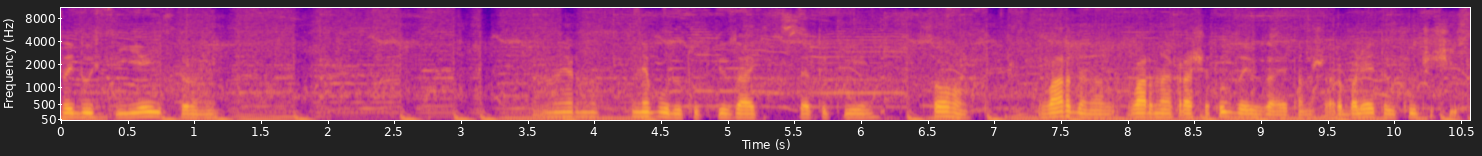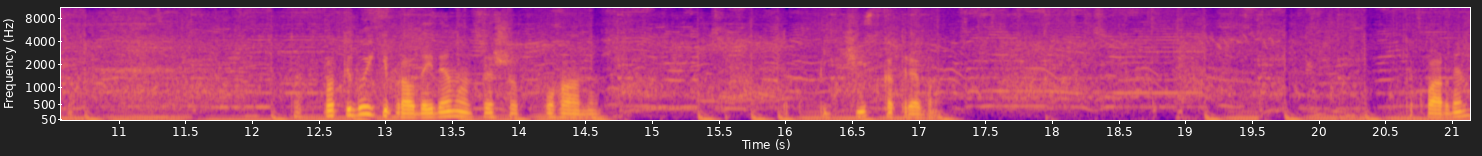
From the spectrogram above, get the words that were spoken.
зайду з цієї сторони. Наверно, не буду тут юзати все-таки цього. Вардена. Вардена краще тут заюзає, там ж арбалетів куча чисто. Так, проти дуйки, правда, йдемо, це що погано. Так, підчистка треба. Так, Варден.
